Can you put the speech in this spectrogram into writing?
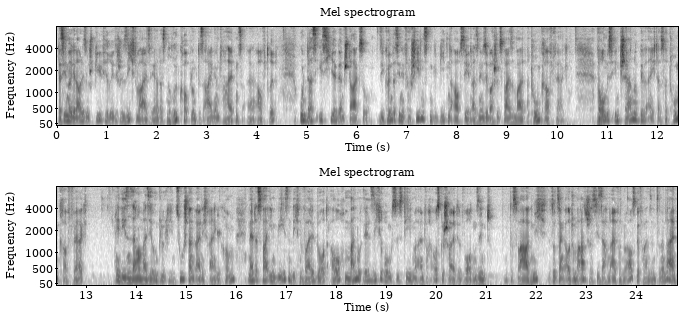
dass immer genau diese spieltheoretische Sichtweise, ja, dass eine Rückkopplung des eigenen Verhaltens äh, auftritt. Und das ist hier ganz stark so. Sie können das in den verschiedensten Gebieten auch sehen. Also nehmen Sie beispielsweise mal Atomkraftwerk. Warum ist in Tschernobyl eigentlich das Atomkraftwerk in diesen, sagen wir mal, sehr unglücklichen Zustand eigentlich reingekommen? Na, das war im Wesentlichen, weil dort auch manuell Sicherungssysteme einfach ausgeschaltet worden sind. Das war nicht sozusagen automatisch, dass die Sachen einfach nur ausgefallen sind, sondern nein,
